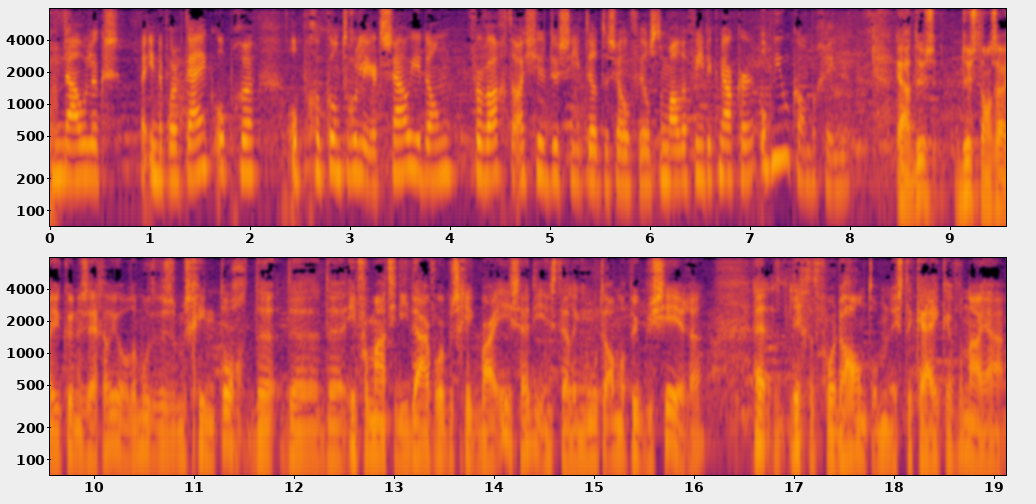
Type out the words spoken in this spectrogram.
nou nauwelijks in de praktijk op, op gecontroleerd. Zou je dan verwachten als je dus ziet dat de zoveelste malafide knakker opnieuw kan beginnen? Ja, dus, dus dan zou je kunnen zeggen, joh, dan moeten we misschien toch de, de, de informatie die daarvoor beschikbaar is, hè, die instellingen moeten allemaal publiceren. Hè, ligt het voor de hand om eens te kijken van, nou ja,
